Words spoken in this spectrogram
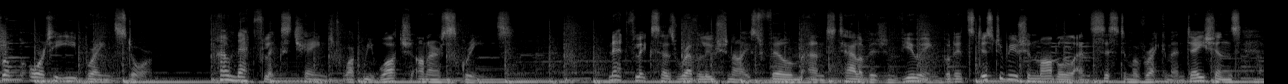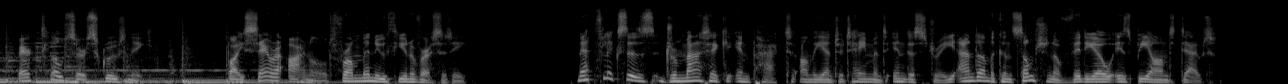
From RTE Brainstorm How Netflix changed what we watch on our screens. Netflix has revolutionised film and television viewing, but its distribution model and system of recommendations bear closer scrutiny. By Sarah Arnold from Maynooth University. Netflix's dramatic impact on the entertainment industry and on the consumption of video is beyond doubt.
